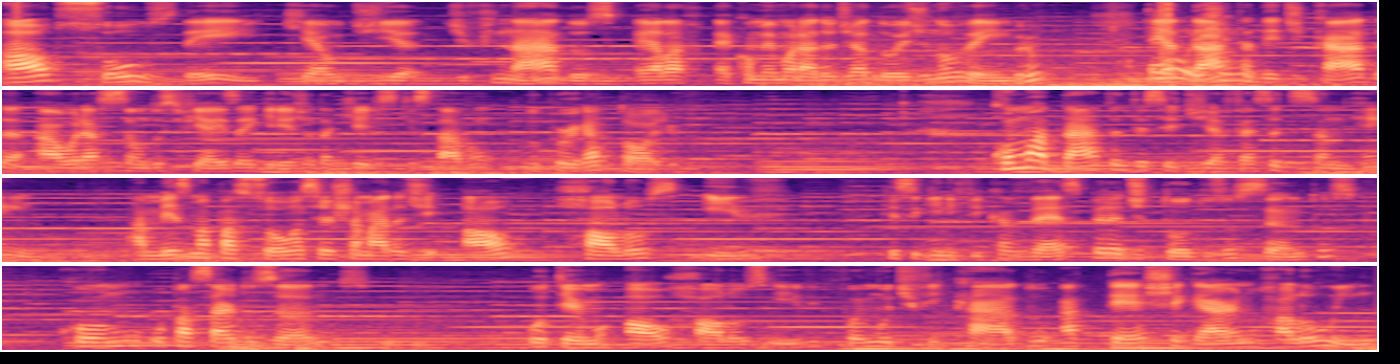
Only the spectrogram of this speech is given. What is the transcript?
All Souls Day, que é o dia de finados, ela é comemorada dia 2 de novembro, Até e a hoje, data né? dedicada à oração dos fiéis à igreja daqueles que estavam no purgatório. Como a data antecedia a festa de Samhain, a mesma passou a ser chamada de All Hallows Eve, que significa véspera de todos os santos. Com o passar dos anos, o termo All Hallows Eve foi modificado até chegar no Halloween.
